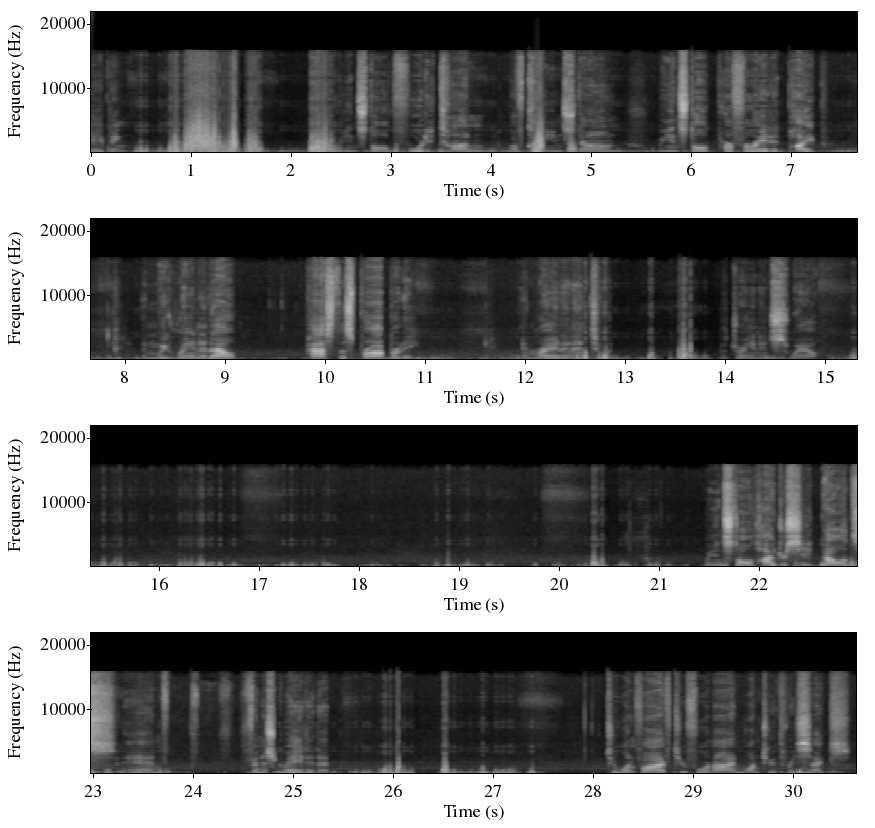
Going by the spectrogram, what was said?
landscaping. We installed 40 ton of clean stone. We installed perforated pipe and we ran it out past this property and ran it into a, the drainage swale. We installed hydroseed pellets and finished graded it. 215-249-1236.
